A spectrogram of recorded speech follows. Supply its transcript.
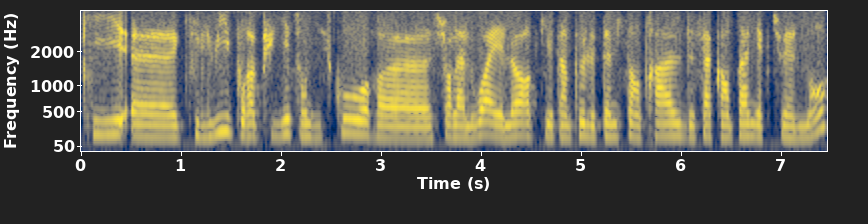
qui, euh, qui lui, pour appuyer son discours euh, sur la loi et l'ordre, qui est un peu le thème central de sa campagne actuellement,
